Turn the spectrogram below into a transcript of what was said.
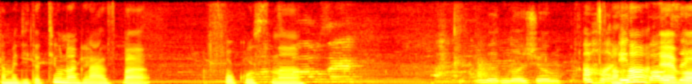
Taka meditativna glasba, fokus na. Med nožjem. Aha, Aha, in pauze evo,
